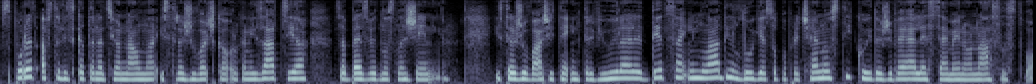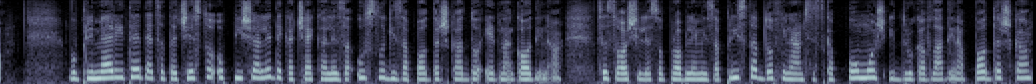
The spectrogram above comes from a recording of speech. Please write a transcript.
според Австралиската национална истражувачка организација за безбедност на жени. Истражувачите интервјуирале деца и млади луѓе со попречености кои доживеале семејно насилство. Во примерите, децата често опишале дека чекале за услуги за поддршка до една година, се соочиле со проблеми за пристап до финансиска помош и друга владина поддршка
